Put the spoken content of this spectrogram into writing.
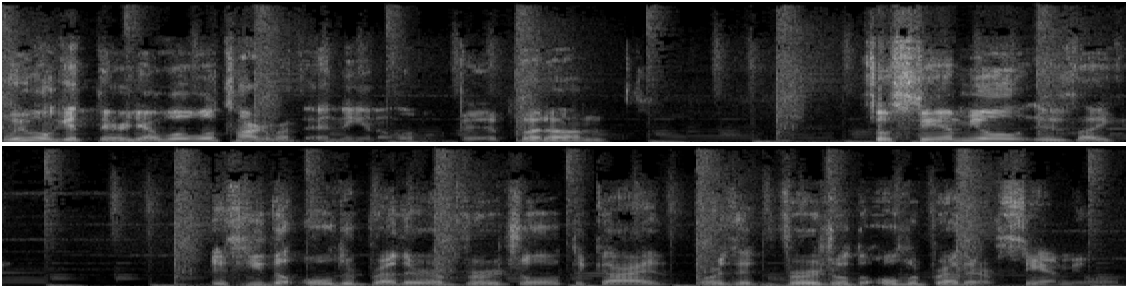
We won't get there yet. We'll we'll talk about the ending in a little bit, but um. So Samuel is like, is he the older brother of Virgil, the guy, or is it Virgil, the older brother of Samuel?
